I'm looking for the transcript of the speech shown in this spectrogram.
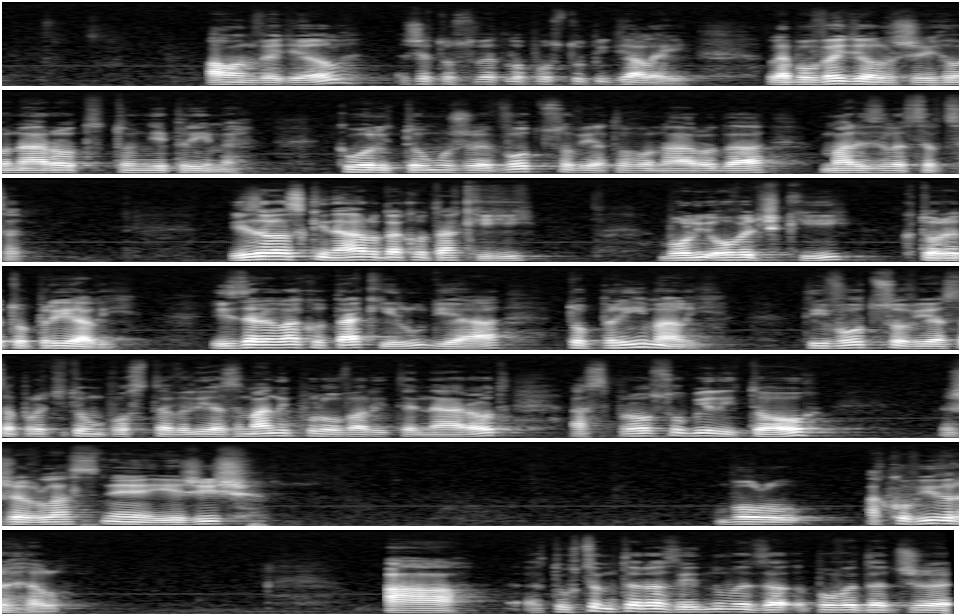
A on vedel, že to svetlo postupí ďalej, lebo vedel, že jeho národ to nepríjme. Kvôli tomu, že vodcovia toho národa mali zlé srdce. Izraelský národ ako taký boli ovečky, ktoré to prijali. Izrael ako takí ľudia to príjmali. Tí vodcovia sa proti tomu postavili a zmanipulovali ten národ a spôsobili to, že vlastne Ježiš bol ako vyvrhel a tu chcem teraz jednu vec povedať, že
